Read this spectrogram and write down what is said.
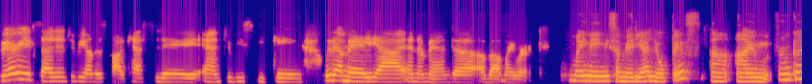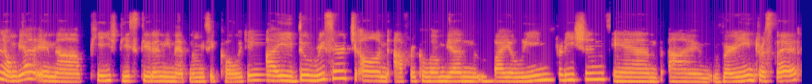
very excited to be on this podcast today and to be speaking with Amelia and Amanda about my work. My name is Amelia Lopez. Uh, I'm from Colombia and a PhD student in ethnomusicology. I do research on Afro Colombian violin traditions, and I'm very interested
